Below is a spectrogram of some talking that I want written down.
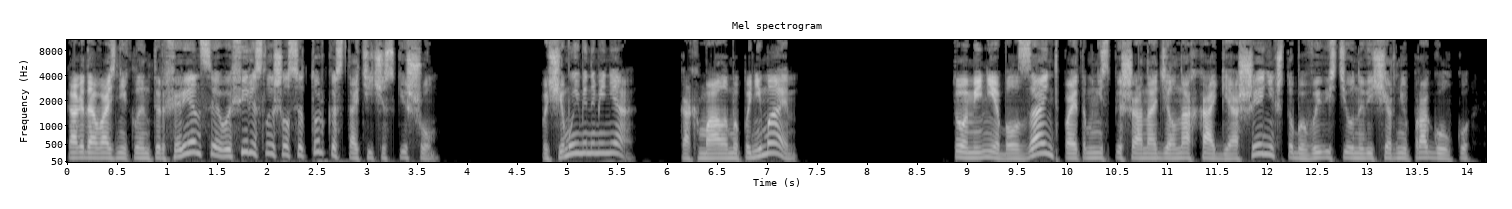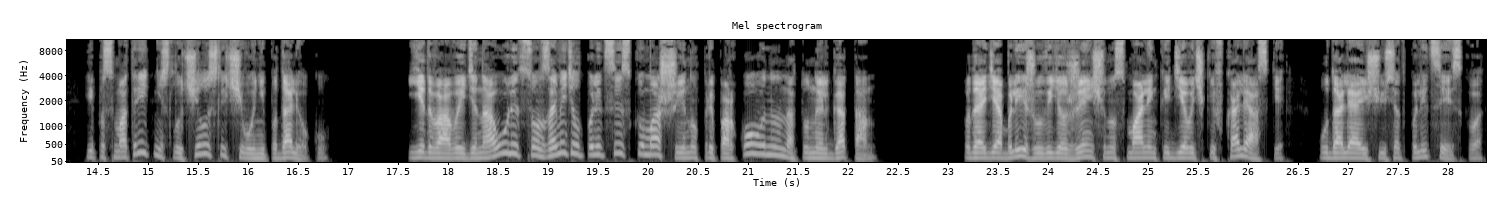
Когда возникла интерференция, в эфире слышался только статический шум. Почему именно меня? Как мало мы понимаем. Томми не был занят, поэтому не спеша надел на Хаги ошейник, чтобы вывести его на вечернюю прогулку и посмотреть, не случилось ли чего неподалеку. Едва выйдя на улицу, он заметил полицейскую машину, припаркованную на туннель Гатан. Подойдя ближе, увидел женщину с маленькой девочкой в коляске, удаляющуюся от полицейского,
